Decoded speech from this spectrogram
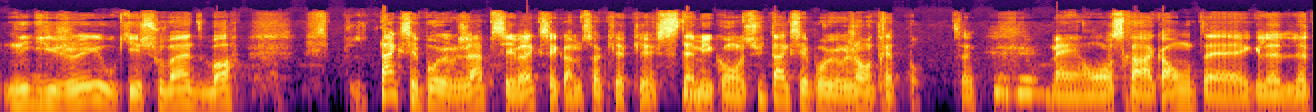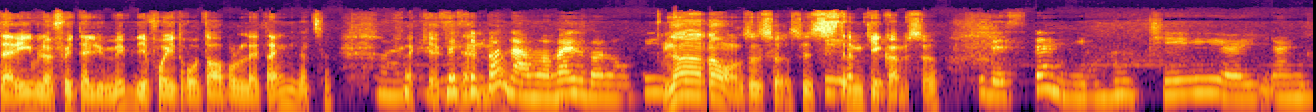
négligé ou qui est souvent dit, bah, tant que c'est pas urgent, puis c'est vrai que c'est comme ça que le, système est conçu, tant que c'est pas urgent, on traite pas. Mm-hmm. Mais on se rend compte euh, que là, là tu arrives, le feu est allumé, puis des fois, il est trop tard pour l'éteindre. Ouais. Mais c'est pas de la mauvaise volonté. Non, non, non, c'est ça. C'est le système qui est comme ça. Le système, il est bouqué. Euh, il y a une,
